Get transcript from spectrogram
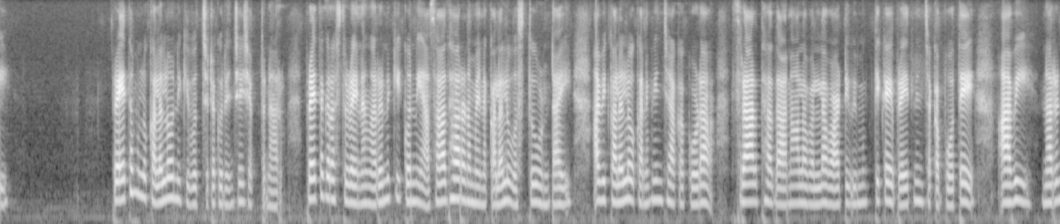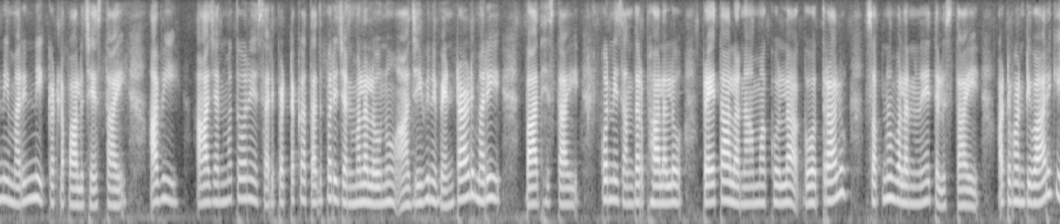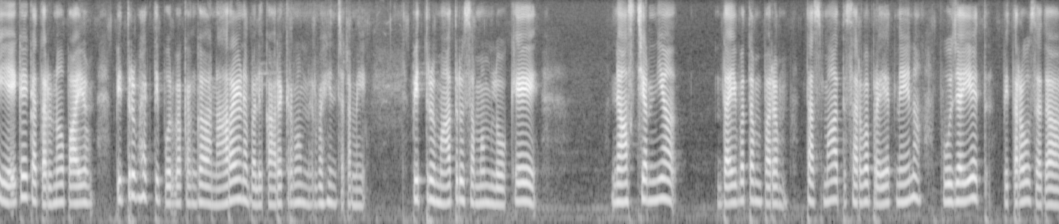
ప్రేతములు కలలోనికి వచ్చుట గురించే చెప్తున్నారు. ప్రేతగ్రస్తుడైన నరునికి కొన్ని అసాధారణమైన కళలు వస్తూ ఉంటాయి. అవి కలలో కనిపించాక కూడా శ్రార్థ దానాల వల్ల వాటి విముక్తికై ప్రయత్నించకపోతే అవి నరుని మరిన్ని ఇక్కట్ల పాలు చేస్తాయి. అవి ఆ జన్మతోనే సరిపెట్టక తదుపరి జన్మలలోనూ ఆ జీవిని వెంటాడి మరీ బాధిస్తాయి. కొన్ని సందర్భాలలో ప్రేతాల నామకుల గోత్రాలు స్వప్నం వలననే తెలుస్తాయి. అటువంటి వారికి ఏకైక తరుణోపాయం పితృభక్తి పూర్వకంగా నారాయణ బలి కార్యక్రమం నిర్వహించటమే. పితృ మాతృ సమంలోకే నాస్త్యన్య దైవతం పరం తస్మాత్ సర్వప్రయత్నేన పూజయేత్ పితరౌ సదా.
